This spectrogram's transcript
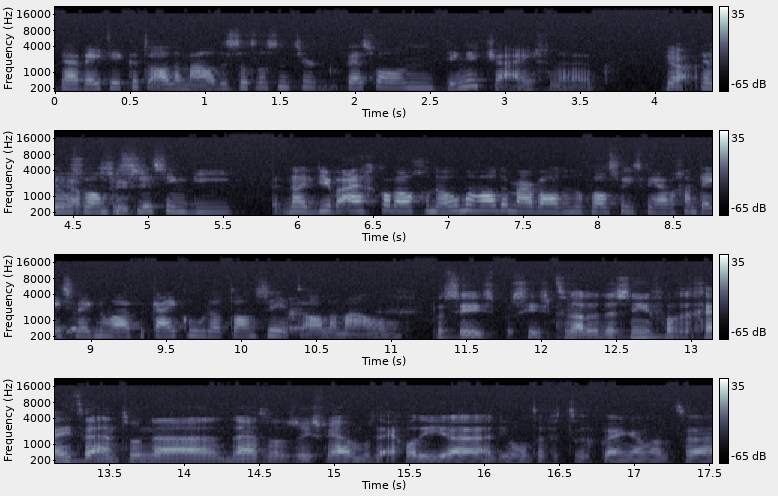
ja, weet ik het allemaal. Dus dat was natuurlijk best wel een dingetje eigenlijk. Ja, ja dat was wel een beslissing die nou, die we eigenlijk al wel genomen hadden, maar we hadden nog wel zoiets van ja, we gaan deze week nog wel even kijken hoe dat dan zit allemaal. Precies, precies. Toen hadden we dus in ieder geval gegeten en toen, uh, nou ja, toen zoiets van ja, we moeten echt wel die, uh, die hond even terugbrengen, want... Uh,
